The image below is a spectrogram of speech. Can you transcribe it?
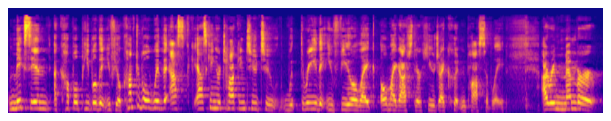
mix in a couple people that you feel comfortable with ask, asking or talking to, to with three that you feel like, oh my gosh, they're huge. I couldn't possibly. I remember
